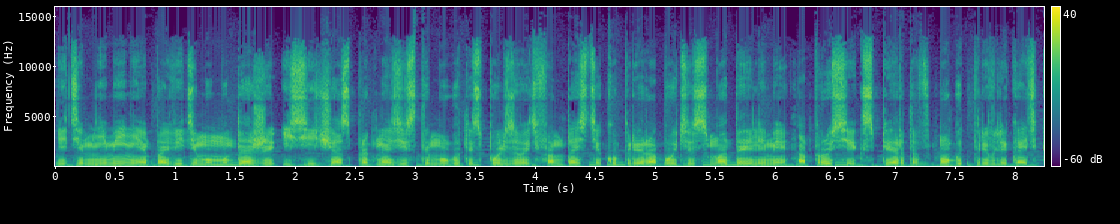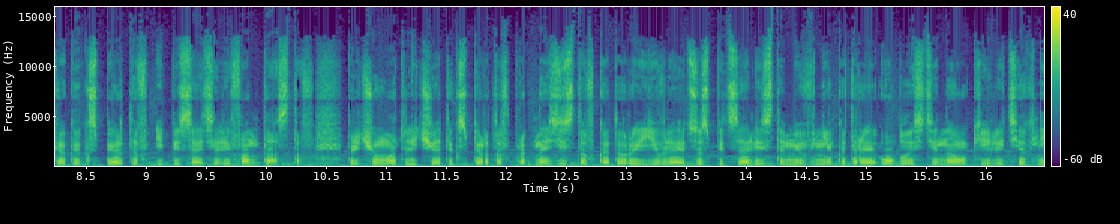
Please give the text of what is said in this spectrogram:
И тем не менее, по-видимому, даже и сейчас прогнозисты могут использовать фантастику при работе с моделями, опросе экспертов, могут привлекать как экспертов и писателей-фантастов. Причем, в отличие от экспертов-прогнозистов, которые являются специалистами в некоторой области науки или техники,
